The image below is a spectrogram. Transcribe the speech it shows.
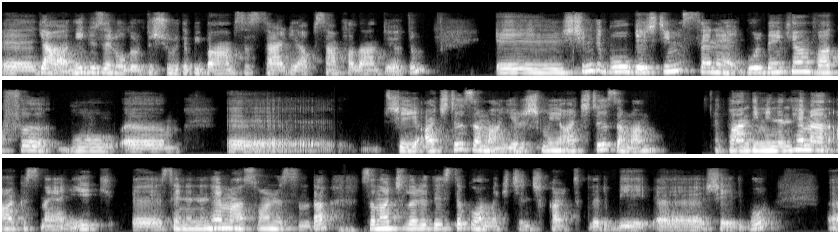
E, ya ne güzel olurdu şurada bir bağımsız sergi yapsam falan diyordum. E, şimdi bu geçtiğimiz sene Gulbenkian Vakfı bu e, e, şeyi açtığı zaman, yarışmayı açtığı zaman pandeminin hemen arkasına yani ilk e, senenin hemen sonrasında sanatçılara destek olmak için çıkarttıkları bir e, şeydi bu. E,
